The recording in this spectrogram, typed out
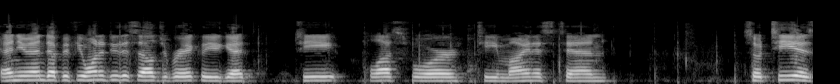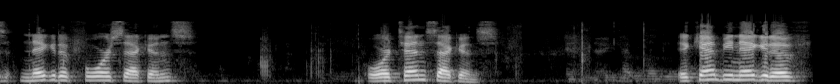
And you end up, if you want to do this algebraically, you get t plus 4, t minus 10. So t is negative 4 seconds or 10 seconds. It can't be negative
